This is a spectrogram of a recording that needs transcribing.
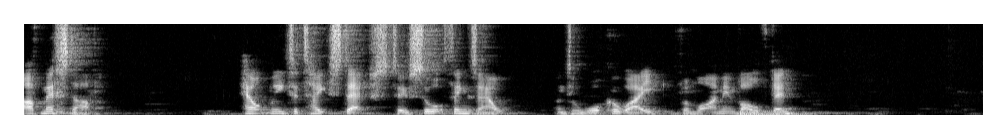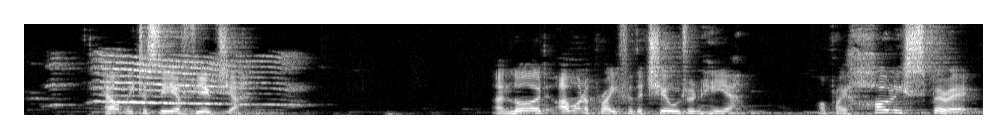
I've messed up. Help me to take steps to sort things out and to walk away from what I'm involved in. Help me to see a future. And Lord, I want to pray for the children here. I'll pray, Holy Spirit,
